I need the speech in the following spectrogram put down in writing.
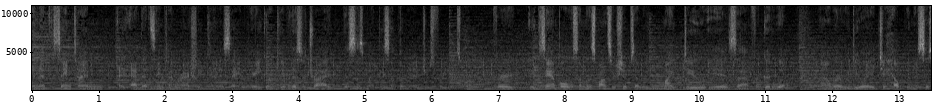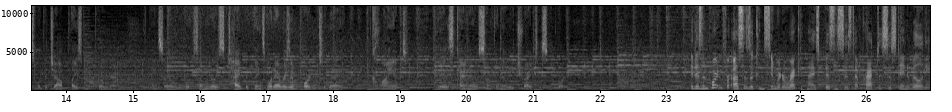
and at the same time, at that same time, we're actually kind of saying, here you go, give this a try. This is, might be something of interest for you as well. For example, some of the sponsorships that we might do is uh, for Goodwill, uh, where we do a help and assist with a job placement program. And so some of those type of things, whatever's important to the client is kind of something that we try to support. It is important for us as a consumer to recognize businesses that practice sustainability.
